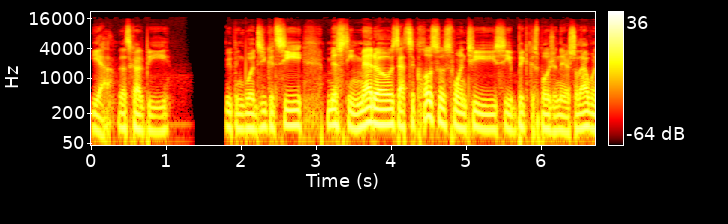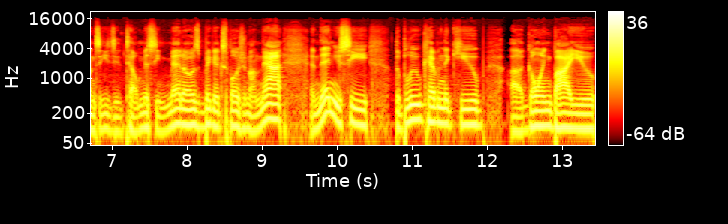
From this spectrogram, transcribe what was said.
yeah, that's got to be Weeping Woods. You could see Misty Meadows. That's the closest one to you. You see a big explosion there, so that one's easy to tell. Misty Meadows, big explosion on that, and then you see the blue Kevin the Cube uh, going by you.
